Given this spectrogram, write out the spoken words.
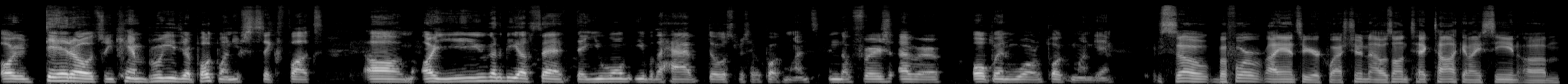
or your Ditto, so you can't breathe your Pokemon, you sick fucks. Um, are you gonna be upset that you won't be able to have those specific Pokemons in the first ever open world Pokemon game? So before I answer your question, I was on TikTok and I seen um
